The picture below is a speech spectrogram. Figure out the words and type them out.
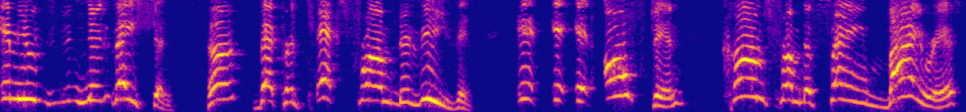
Immunization huh, that protects from diseases. It, it, it often comes from the same virus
